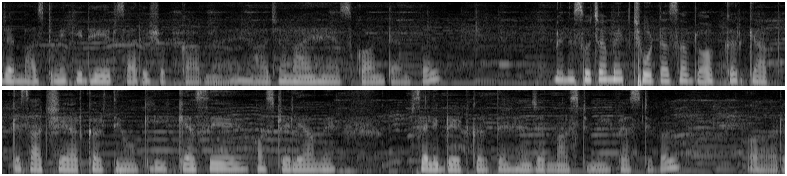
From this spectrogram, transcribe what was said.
जन्माष्टमी की ढेर सारी शुभकामनाएँ। आज हम आए हैं इस्कॉन टेंपल मैंने सोचा मैं एक छोटा सा ब्लॉग करके आपके साथ शेयर करती हूँ कि कैसे ऑस्ट्रेलिया में सेलिब्रेट करते हैं जन्माष्टमी फेस्टिवल और,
